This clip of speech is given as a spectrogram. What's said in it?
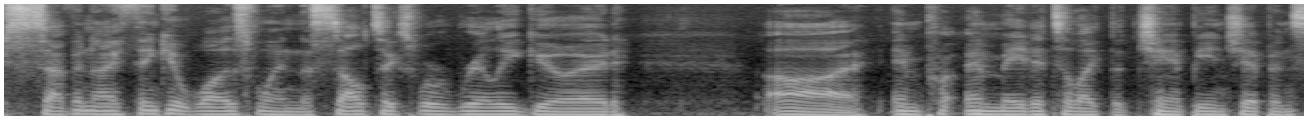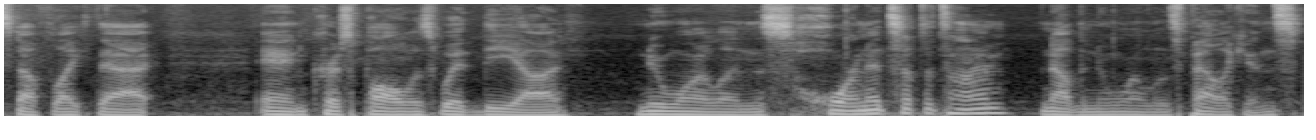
07, I think it was, when the Celtics were really good uh, and, pr- and made it to like the championship and stuff like that. And Chris Paul was with the uh, New Orleans Hornets at the time, now the New Orleans Pelicans.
